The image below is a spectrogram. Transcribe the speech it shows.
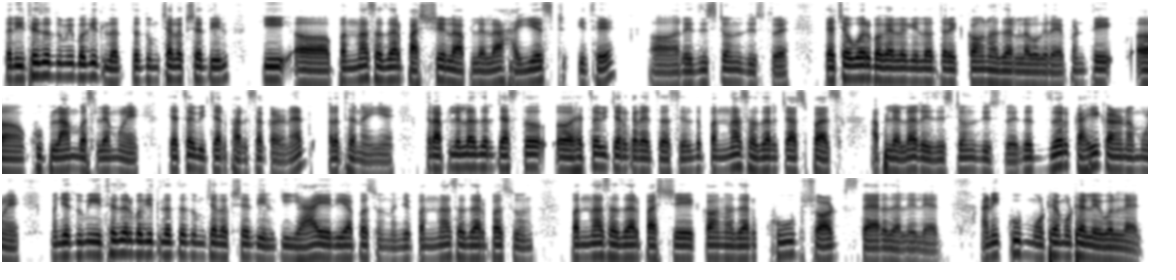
तर इथे जर तुम्ही बघितलं तर तुमच्या लक्षात येईल की पन्नास हजार पाचशेला आपल्याला हायेस्ट इथे रेझिस्टन्स दिसतोय. त्याच्यावर बघायला गेलं तर एक्कावन्न हजारला वगैरे आहे. पण ते खूप लांब असल्यामुळे त्याचा विचार फारसा करण्यात अर्थ नाहीये. तर आपल्याला जर जास्त ह्याचा विचार करायचा असेल तर पन्नास हजारच्या आसपास आपल्याला रेझिस्टन्स दिसतोय. तर जर काही कारणामुळे म्हणजे तुम्ही इथे जर बघितलं तर तुमच्या लक्षात येईल की ह्या एरियापासून म्हणजे पन्नास हजारपासून पन्नास हजार पाचशे एकावन्न हजार खूप शॉर्ट्स तयार झालेले आहेत. आणि खूप मोठ्या मोठ्या लेवलला आहेत.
